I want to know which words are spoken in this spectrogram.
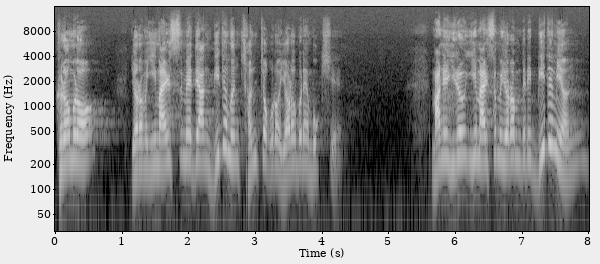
그러므로 여러분 이 말씀에 대한 믿음은 전적으로 여러분의 몫이에요. 만일 이- 이 말씀을 여러분들이 믿으면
